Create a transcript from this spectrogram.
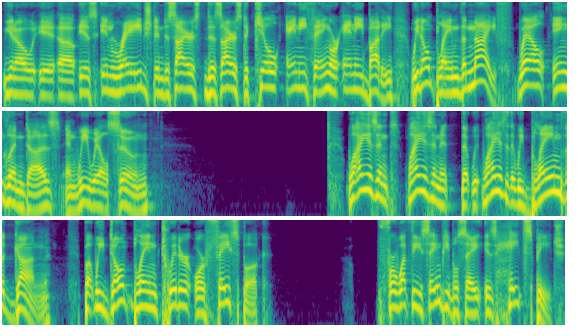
you know, uh, is enraged and desires desires to kill anything or anybody. We don't blame the knife. Well, England does, and we will soon. Why isn't why isn't it that we why is it that we blame the gun, but we don't blame Twitter or Facebook for what these same people say is hate speech?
